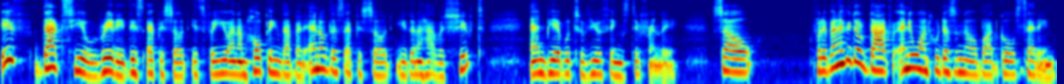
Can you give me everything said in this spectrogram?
If that's you, really, this episode is for you. And I'm hoping that by the end of this episode, you're going to have a shift and be able to view things differently. So, for the benefit of that, for anyone who doesn't know about goal setting,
